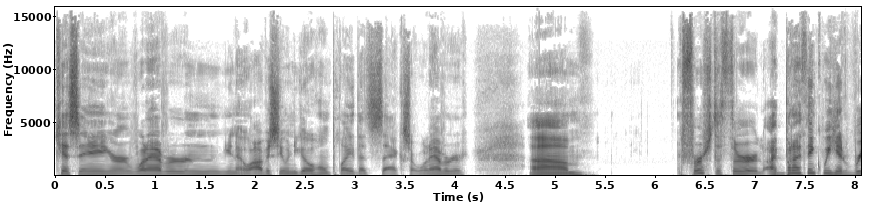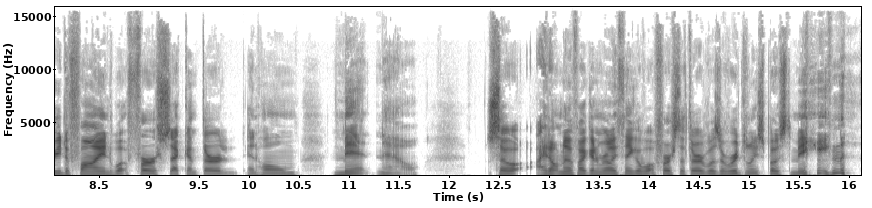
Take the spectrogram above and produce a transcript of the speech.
kissing or whatever, and you know, obviously when you go home plate, that's sex or whatever. Um, first to third, I but I think we had redefined what first, second, third, and home meant now so I don't know if I can really think of what first to third was originally supposed to mean.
